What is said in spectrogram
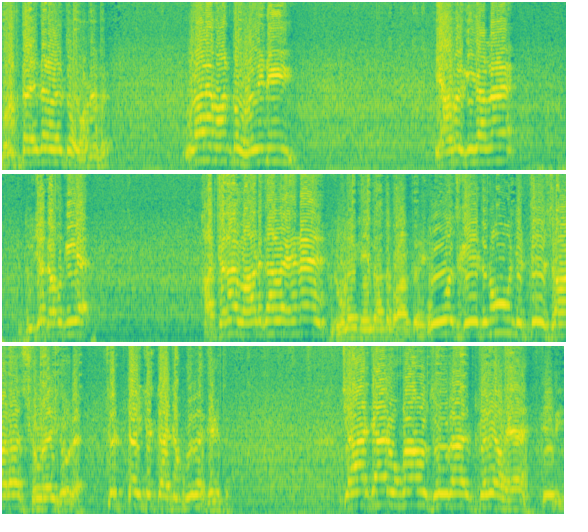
ਮਨ ਤਾਂ ਇਹਦੇ ਨਾਲ ਧੋਣਾ ਫਿਰ। ਉਹਨਾਂ ਨੇ ਮਨ ਧੋਣਾ ਹੀ ਨਹੀਂ। ਇਹ ਆਵਰ ਕੀ ਕਰਨਾ ਹੈ? ਦੂਜਾ ਕੰਮ ਕੀ ਹੈ? ਹੱਥ ਨਾਲ ਵਾੜ ਕਰ ਰਹੇ ਨੇ। ਲੂਲੇ ਖੇਤ ਹੱਥ ਬਾਹਰ ਕਰੇ। ਉਸ ਖੇਤ ਨੂੰ ਜਿੱਥੇ ਸਾਰਾ ਸ਼ੋਰਾ ਹੀ ਹੈ। ਚਿੱਟਾ ਚਿੱਟਾ ਚਮਕਦਾ ਖੇਤ। ਚਾਰ ਚਾਰ ਉਂਗਲਾਂ ਉਹ ਸੂਰਾ ਚੜਿਆ ਹੋਇਆ ਹੈ। ਤੇਰੀ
